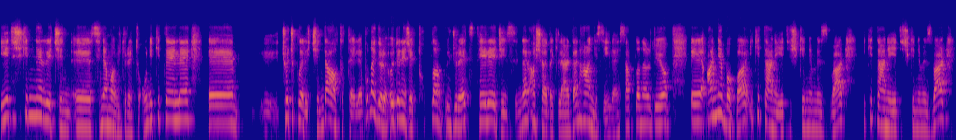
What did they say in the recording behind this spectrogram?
Yetişkinler için e, sinema ücreti 12 TL, e, çocuklar için de 6 TL. Buna göre ödenecek toplam ücret TL cinsinden aşağıdakilerden hangisiyle hesaplanır diyor. Ee, anne baba iki tane yetişkinimiz var. İki tane yetişkinimiz var.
